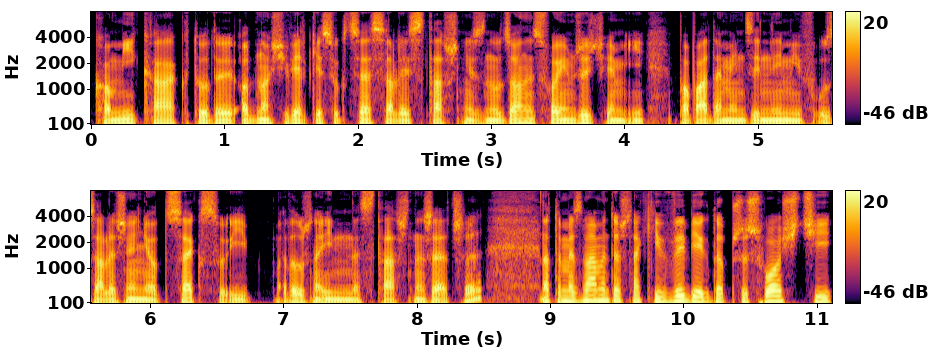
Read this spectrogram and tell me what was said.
komika, który odnosi wielkie sukcesy, ale jest strasznie znudzony swoim życiem i popada między innymi w uzależnienie od seksu i różne inne straszne rzeczy. Natomiast mamy też taki wybieg do przyszłości,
